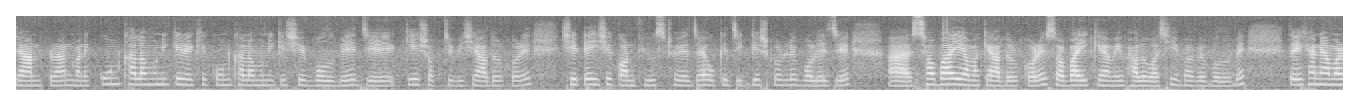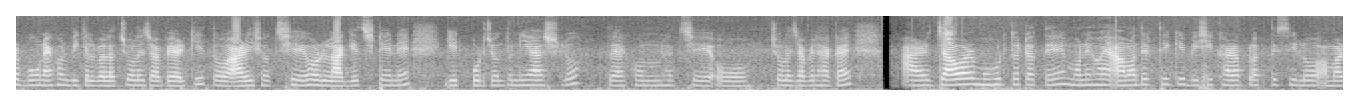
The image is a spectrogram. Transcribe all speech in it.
জান প্রাণ। মানে কোন খালামণিকে রেখে কোন খালামণিকে সে বলবে যে কে সবচেয়ে বেশি আদর করে, সেটাই সে কনফিউজড হয়ে যায়। ওকে জিজ্ঞেস করলে বলে যে সবাই আমাকে আদর করে, সবাইকে আমি ভালোবাসি, এভাবে বলবে। তো এখানে আমার বোন এখন বিকেলবেলা চলে যাবে আর কি। তো আরিশ হচ্ছে ওর লাগেজ টেনে গেট পর্যন্ত নিয়ে আসলো। তো এখন হচ্ছে ও চলে যাবে ঢাকায়। আর যাওয়ার মুহূর্তটাতে মনে হয় আমাদের থেকে বেশি খারাপ লাগতেছিল আমার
